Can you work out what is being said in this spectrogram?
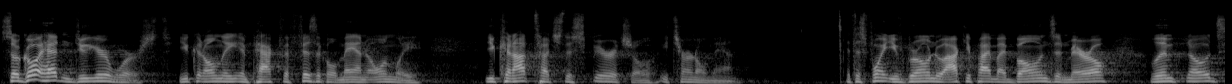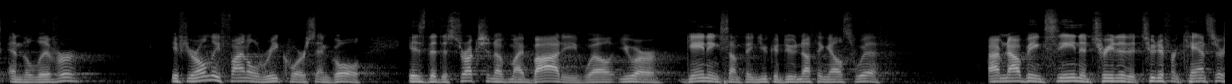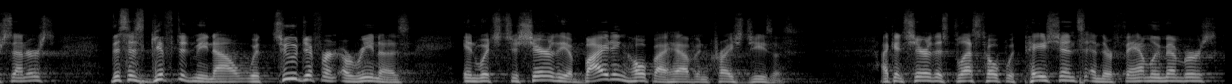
So go ahead and do your worst. You can only impact the physical man only. You cannot touch the spiritual, eternal man. At this point, you've grown to occupy my bones and marrow, lymph nodes, and the liver. If your only final recourse and goal is the destruction of my body, well, you are gaining something you can do nothing else with. I'm now being seen and treated at two different cancer centers this has gifted me now with two different arenas in which to share the abiding hope I have in Christ Jesus. I can share this blessed hope with patients and their family members,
